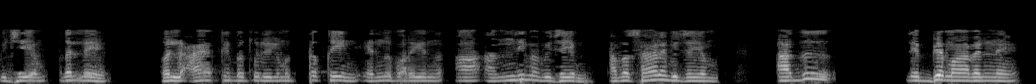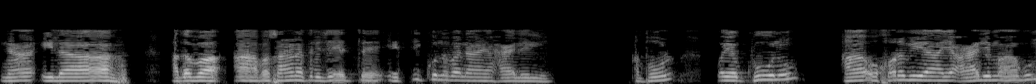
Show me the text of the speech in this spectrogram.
വിജയം. അതല്ലേ? വൽ മുത്തഖീൻ എന്ന് പറയുന്ന ആ അന്തിമ വിജയം അവസാന വിജയം അത് ലഭ്യമാവനെ നാ ഇലാ അഥവാ ആ അവസാന വിജയത്തെ എത്തിക്കുന്നവനായ ഹാലിൽ. അപ്പോൾ ആ ഉഹർവിയായ ആലിമാകും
